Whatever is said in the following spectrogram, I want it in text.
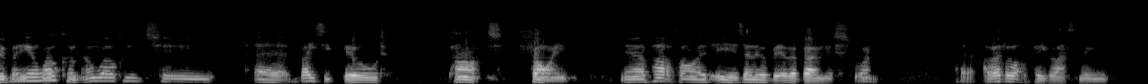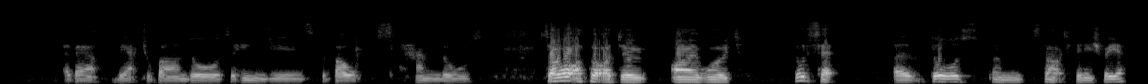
Everybody and welcome and welcome to uh, basic build part 5. Now part 5 is a little bit of a bonus one. Uh, I've had a lot of people ask me about the actual barn doors, the hinges, the bolts, handles. So what I thought I'd do, I would build a set of doors from start to finish for you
